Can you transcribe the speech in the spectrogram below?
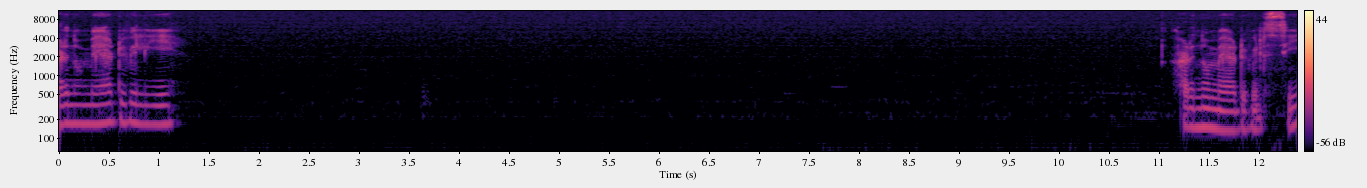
Er det noe mer du vil gi? Er det noe mer du vil si?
